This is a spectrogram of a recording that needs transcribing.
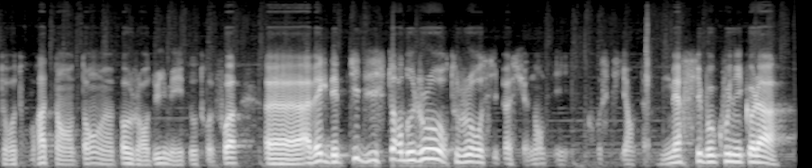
on te retrouvera de temps en temps, hein, pas aujourd'hui, mais d'autres fois, euh, avec des petites histoires de jour, toujours aussi passionnantes et croustillantes. Merci beaucoup, Nicolas.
